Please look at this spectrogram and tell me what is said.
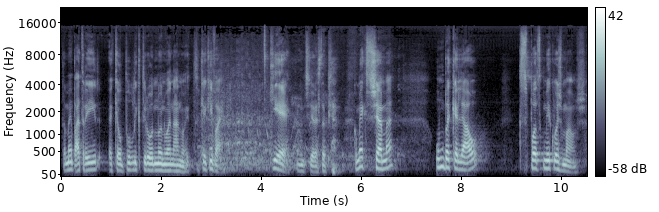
também para atrair aquele público que tirou o nono ano à noite. É que aqui vai. Que é, vamos tirar esta piada. Como é que se chama um bacalhau que se pode comer com as mãos?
